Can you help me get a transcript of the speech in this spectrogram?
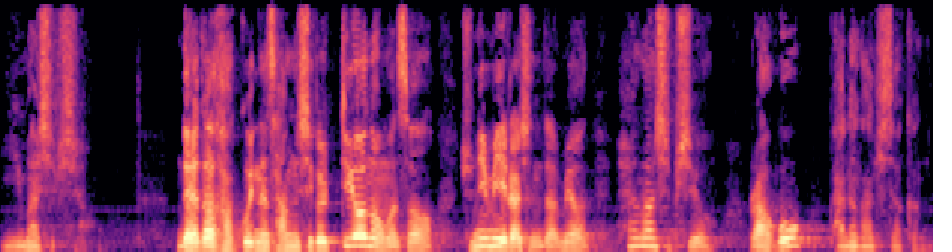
임하십시오. 내가 갖고 있는 상식을 뛰어넘어서 주님이 일하신다면 행하십시오. 라고 반응하기 시작한 거예요.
